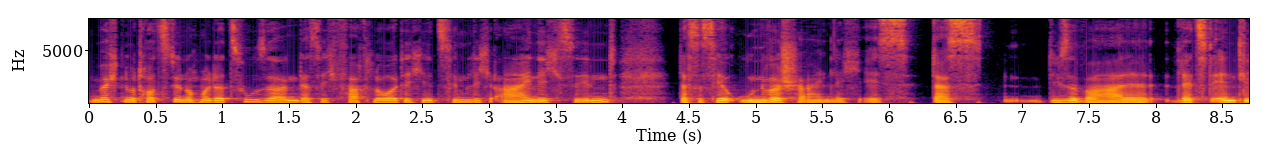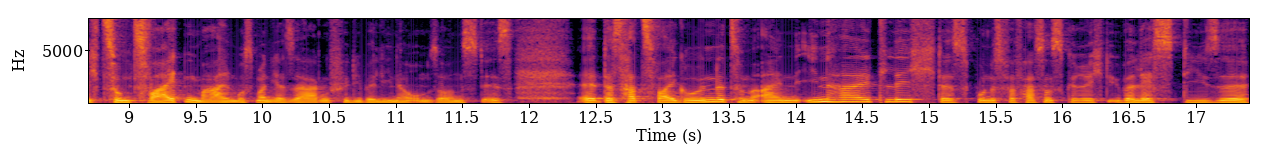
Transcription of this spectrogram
möchte nur trotzdem noch mal dazu sagen, dass sich Fachleute hier ziemlich einig sind, dass es sehr unwahrscheinlich ist, dass diese Wahl letztendlich zum zweiten Mal, muss man ja sagen, für die Berliner umsonst ist. Äh, das hat zwei Gründe. Zum einen inhaltlich. Das Bundesverfassungsgericht überlässt diese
